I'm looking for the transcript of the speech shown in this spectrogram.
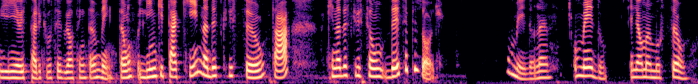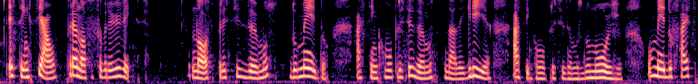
E eu espero que vocês gostem também. Então, o link tá aqui na descrição, tá? Aqui na descrição desse episódio. O medo, né? O medo, ele é uma emoção essencial para nossa sobrevivência. Nós precisamos do medo, assim como precisamos da alegria, assim como precisamos do nojo. O medo faz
